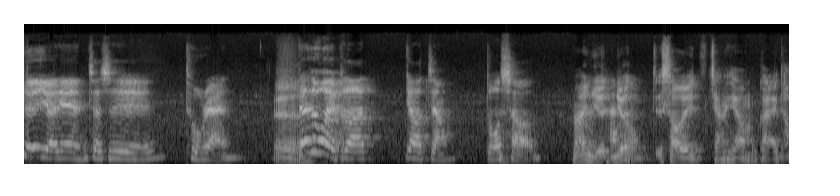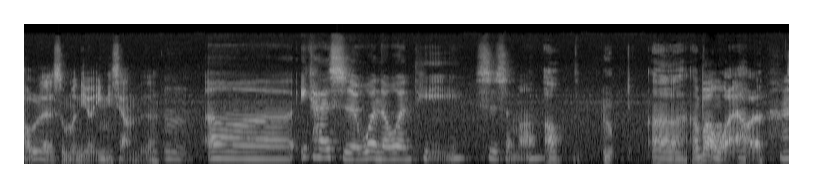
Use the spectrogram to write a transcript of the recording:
就是有点就是突然，呃，但是我也不知道要讲多少。然后你就你就稍微讲一下我们刚才讨论了什么，你有印象的？嗯，呃，一开始问的问题是什么？呃，那不然我来好了。嗯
